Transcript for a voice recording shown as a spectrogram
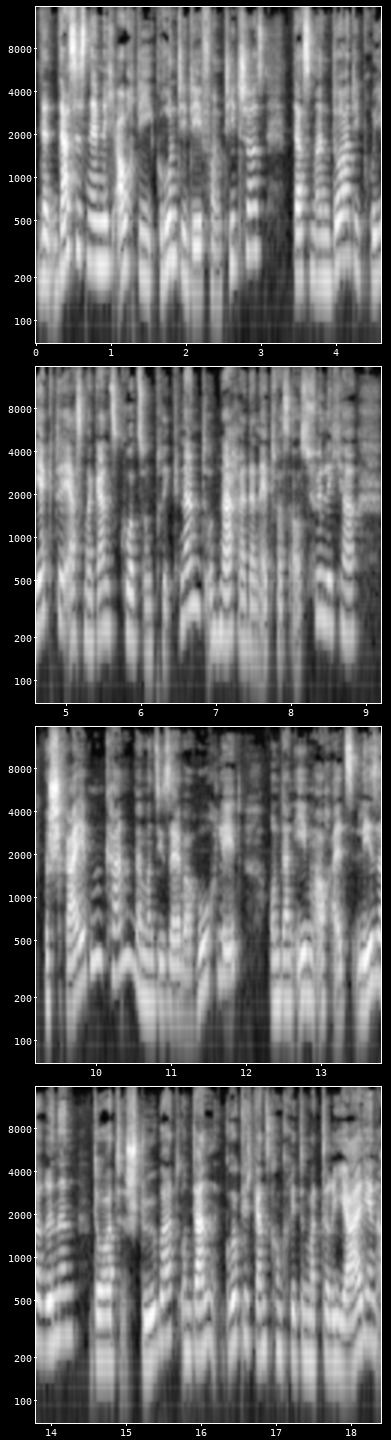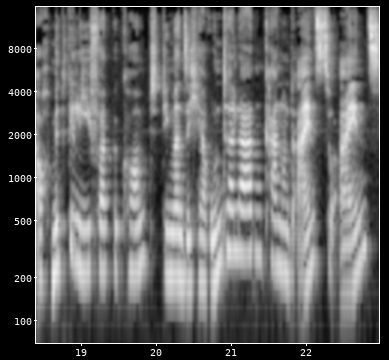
Das ist nämlich auch die Grundidee von Teachers, dass man dort die Projekte erstmal ganz kurz und prägnant und nachher dann etwas ausführlicher beschreiben kann, wenn man sie selber hochlädt und dann eben auch als Leserinnen dort stöbert und dann wirklich ganz konkrete Materialien auch mitgeliefert bekommt, die man sich herunterladen kann und eins zu eins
